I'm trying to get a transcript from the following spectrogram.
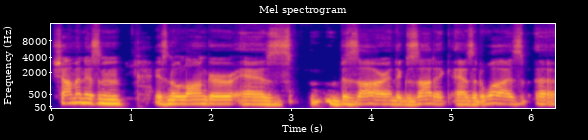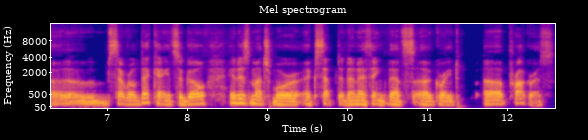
shamanism is no longer as bizarre and exotic as it was uh, several decades ago. It is much more accepted, and I think that's a great uh, progress.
